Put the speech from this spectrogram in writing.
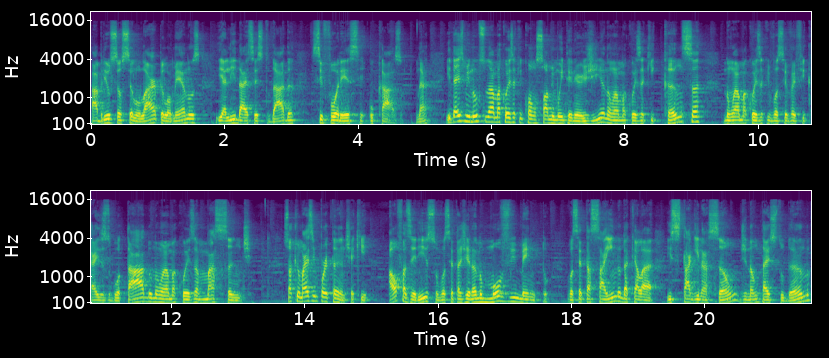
abrir o seu celular, pelo menos, e ali dar essa estudada, se for esse o caso, né? E 10 minutos não é uma coisa que consome muita energia, não é uma coisa que cansa, não é uma coisa que você vai ficar esgotado, não é uma coisa maçante. Só que o mais importante é que ao fazer isso, você está gerando movimento. Você está saindo daquela estagnação de não estar tá estudando.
